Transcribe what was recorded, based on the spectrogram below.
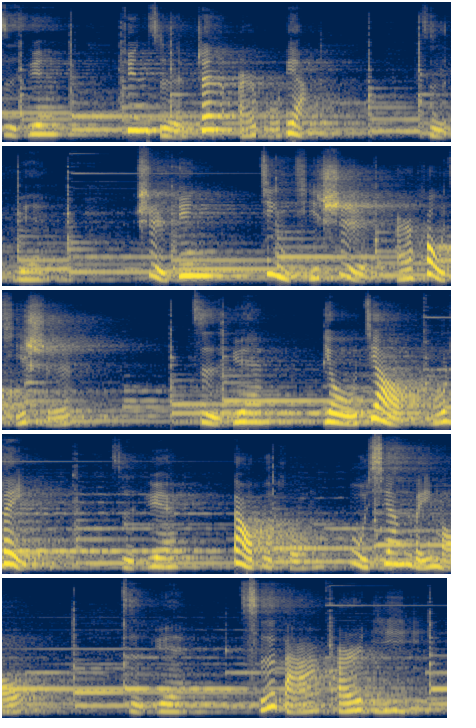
子曰：君子真而不亮。子曰：事君敬其事而后其实。子曰：有教无类。子曰：道不同不相为谋。子曰：辞达而已矣。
